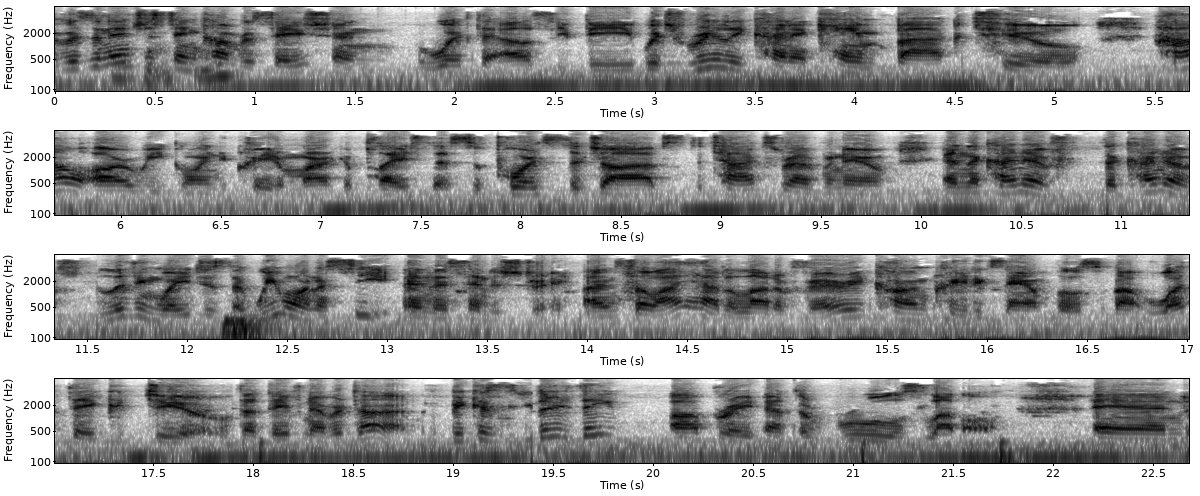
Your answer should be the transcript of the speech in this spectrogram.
it was an interesting conversation with the LCB, which really kind of came back to how are we going to create a marketplace that supports the jobs, the tax revenue, and the kind of the kind of living wages that we want to see in this industry. And so I had a lot of very concrete examples about what they could do that they've never done because they, they operate at the rules level. And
